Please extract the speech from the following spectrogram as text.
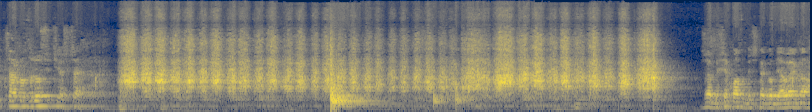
i trzeba to zruszyć jeszcze. Żeby się pozbyć tego białego.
